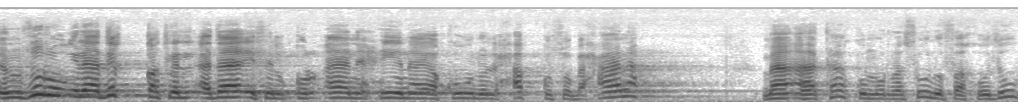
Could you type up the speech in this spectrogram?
انظروا إلى دقة الأداء في القرآن حين يقول الحق سبحانه ما آتاكم الرسول فخذوه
